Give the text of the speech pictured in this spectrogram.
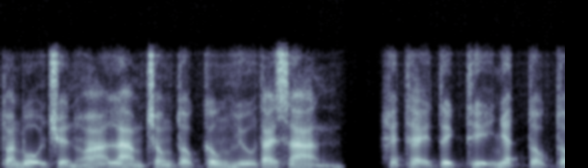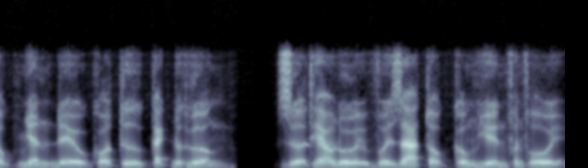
toàn bộ chuyển hóa làm trong tộc công hữu tài sản, hết thể tịch thị nhất tộc tộc nhân đều có tư cách được hưởng, dựa theo đối với gia tộc cống hiến phân phối.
